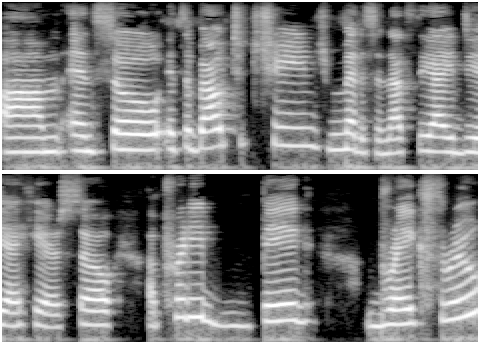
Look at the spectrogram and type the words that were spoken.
Um, and so it's about to change medicine. That's the idea here. So a pretty big breakthrough.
